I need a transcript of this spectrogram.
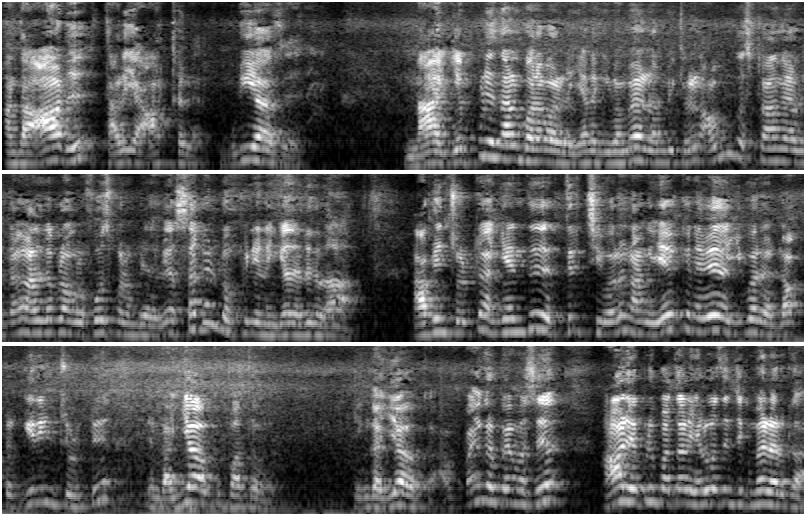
அந்த ஆடு தலையை ஆற்றலை. முடியாது. நான் எப்படி இருந்தாலும் பரவாயில்ல. எனக்கு இவன் மேலே நம்பிக்கை அவங்க ஸ்ட்ராங்காக இருக்காங்க அதுக்கப்புறம் அவங்கள ஃபோர்ஸ் பண்ண முடியாது இல்லையா? செகண்ட் ஒப்பீனியன் எங்கேயாவது எடுக்கலாம் அப்படின்னு சொல்லிட்டு அங்கேருந்து திருச்சி வர நாங்கள் ஏற்கனவே இவர் டாக்டர் கிரின்னு சொல்லிட்டு எங்கள் ஐயாவுக்கு பார்த்தவர். எங்கள் ஐயாவுக்கு. பயங்கர ஃபேமஸ்ஸு ஆள் எப்படி பார்த்தாலும் எழுபத்தஞ்சுக்கு மேலே இருக்கா.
